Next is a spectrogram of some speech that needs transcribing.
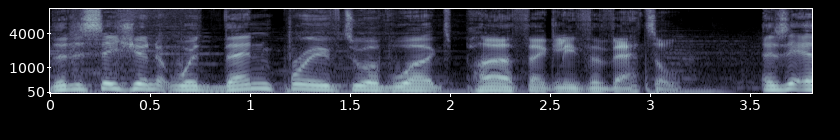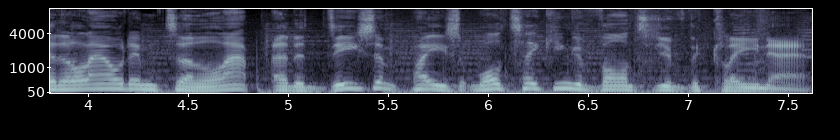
The decision would then prove to have worked perfectly for Vettel, as it had allowed him to lap at a decent pace while taking advantage of the clean air.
